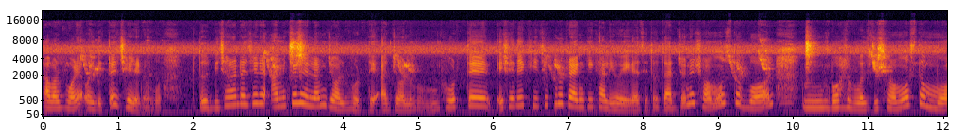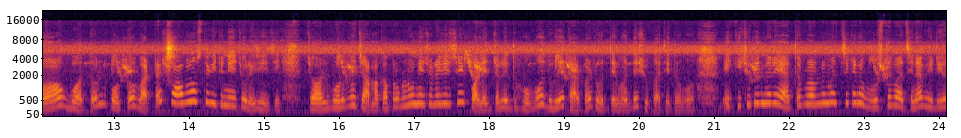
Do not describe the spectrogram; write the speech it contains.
আবার পরে ওই দিকটা ঝেড়ে নেব। তো বিছানাটা ছেড়ে আমি চলে এলাম জল ভরতে। আর জল ভরতে এসে দেখি যে পুরো ট্যাঙ্কি খালি হয়ে গেছে। তো তার জন্য সমস্ত বল বল বলছি, সমস্ত মগ, বোতল, কোটো, বাটা সমস্ত কিছু নিয়ে চলে এসেছি। জল ভরবো জামা কাপড়গুলোও নিয়ে চলে এসেছি, কলের জলে ধোবো, ধুয়ে তারপর রোদের মধ্যে শুকাতে দেবো। এই কিছুদিন ধরে এত প্রবলেম হচ্ছে কেন বুঝতে পারছি না ভিডিও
